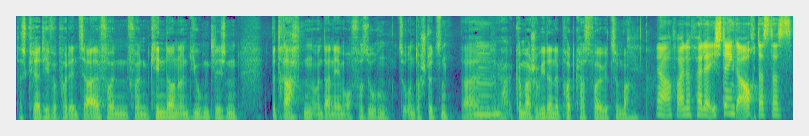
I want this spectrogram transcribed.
das kreative Potenzial von, von Kindern und Jugendlichen betrachten und dann eben auch versuchen zu unterstützen. Da mhm. können wir schon wieder eine Podcast-Folge zu machen. Ja, auf alle Fälle. Ich denke auch, dass das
